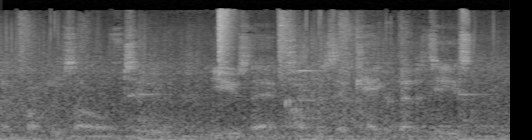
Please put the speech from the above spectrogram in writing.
to problem solve, to use their composite capabilities.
